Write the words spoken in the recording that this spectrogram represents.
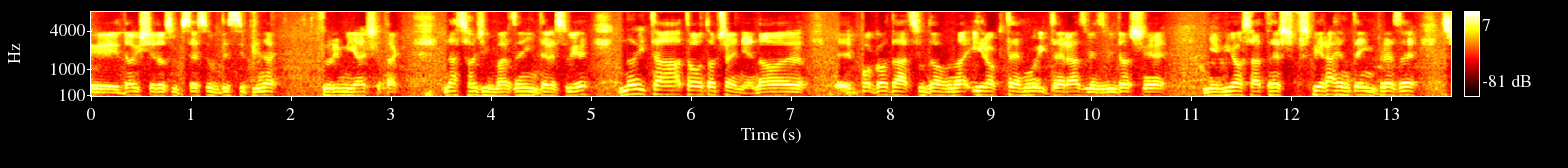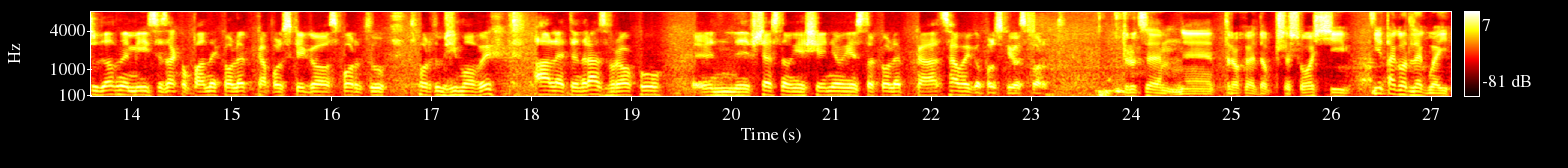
e, dojście do sukcesu w dyscyplinach, którymi ja się tak na co dzień bardzo nie interesuję. No i ta, to otoczenie, no e, pogoda cudowna i rok temu i teraz, więc widocznie niebiosa też wspierają tę imprezę. Cudowne miejsce zakopane, kolebka polskiego sportu, sportów zimowych, ale ten raz w roku, e, wczesną jesienią jest to kolebka całego polskiego sportu. Wrócę e, trochę do przeszłości, nie tak odległej.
